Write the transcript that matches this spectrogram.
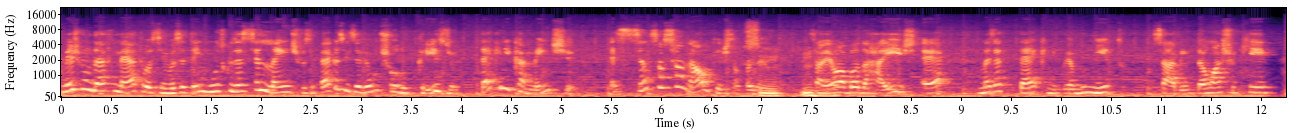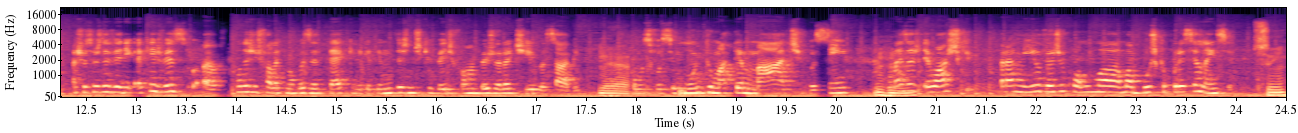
mesmo no death metal, assim, você tem músicos excelentes. Você pega assim, você vê um show do Crisium, tecnicamente é sensacional o que eles estão fazendo. Sim. Uhum. Sabe, é uma banda raiz? É, mas é técnico, é bonito, sabe? Então acho que as pessoas deveriam. É que às vezes, ah, quando a gente fala que uma coisa é técnica, tem muita gente que vê de forma pejorativa, sabe? É. Como se fosse muito matemático, assim. Uhum. Mas eu- acho que, pra mim, eu vejo como uma, uma busca por excelência. Sim,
